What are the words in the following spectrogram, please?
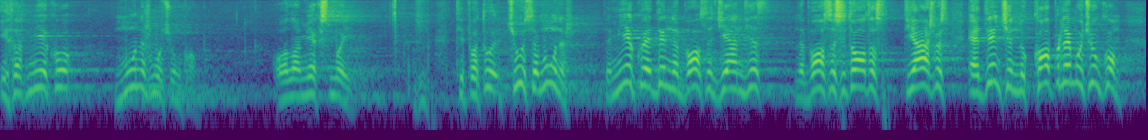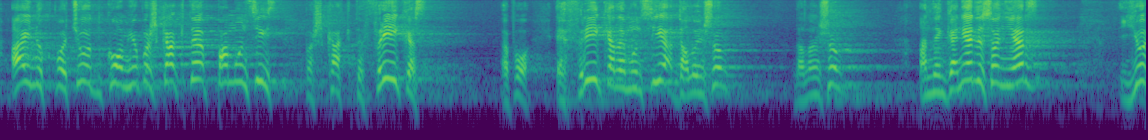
I thot mjeku, mundesh m'u çu n'komb. Vallah mjek s'muj. Ti po tu çu se mundesh. Dhe mjeku e din në bazë të gjendjes, në bazë të situatës të jashtme, e din që nuk ka problem m'u çu n'komb. Ai nuk po çohet n'komb jo për shkak të pamundësisë, për shkak të frikës. Apo, e frika dhe mundësia dallojnë shumë. Dallojnë shumë. Andaj nganjëherë disa njerëz jo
